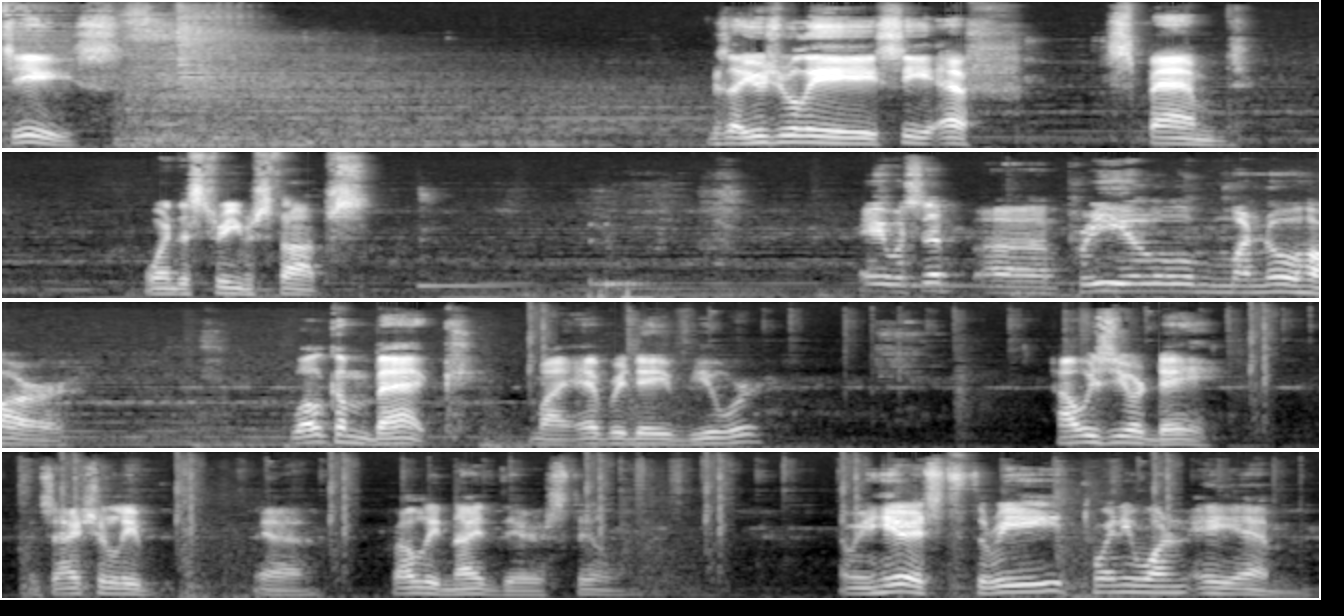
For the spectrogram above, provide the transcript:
Jeez. Because I usually see F spammed when the stream stops. Hey, what's up, uh, Priyo Manohar? Welcome back, my everyday viewer. How is your day? It's actually, yeah, probably night there still. I mean, here it's 3:21 a.m.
